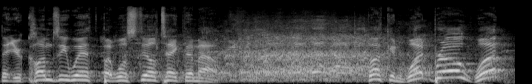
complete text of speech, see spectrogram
that you're clumsy with, but we'll still take them out. Fucking what, bro? What?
